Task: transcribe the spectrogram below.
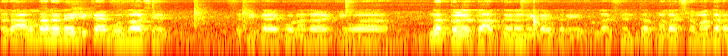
जर अवधानाने जी काय बोललो असेल कधी काय कोणाला किंवा न कळत अज्ञानाने काहीतरी बोललं असेल तर मला क्षमा करा.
